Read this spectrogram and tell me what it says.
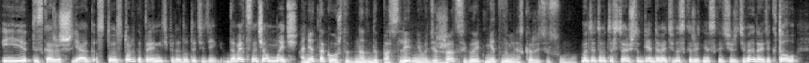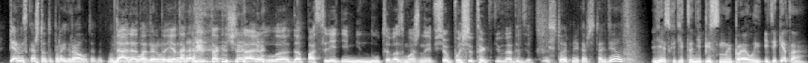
и ты скажешь, я стою столько-то, и они тебе дадут эти деньги? Давайте сначала матч. А нет такого, что надо до последнего держаться и говорить, нет, вы мне скажите сумму. Вот эта вот история, что нет, давайте вы скажите, нет, скажите вы, давайте кто первый скажет, что-то проиграл. Вот этот, вот Да, да, да, вот да. Я так, да? так и считаю. До последней минуты, возможно, и все, больше так не надо делать. Не стоит, мне кажется, так делать. Есть какие-то неписанные правила этикета.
